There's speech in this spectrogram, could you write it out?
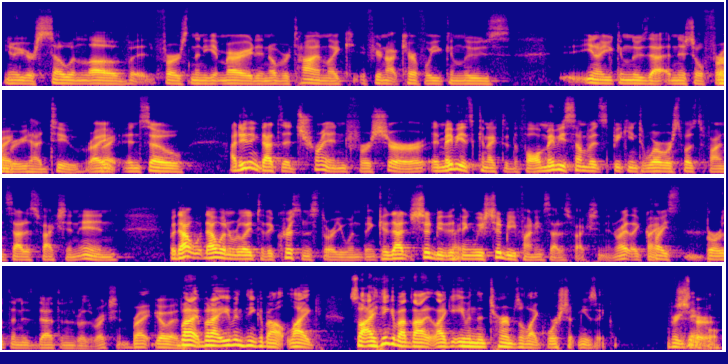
you know you're so in love at first, and then you get married, and over time, like if you're not careful, you can lose, you know, you can lose that initial fervor Right. you had too, right? Right. And so I do think that's a trend for sure, and maybe it's connected to the fall. Maybe some of it's speaking to where we're supposed to find satisfaction in. But that that wouldn't relate to the Christmas story, you wouldn't think, because that should be the thing we should be finding satisfaction in, right? Like Right. Christ's birth and his death and his resurrection. Right. Go ahead. But I, but I even think about like so I think about that like even in terms of like worship music, for Sure. example.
